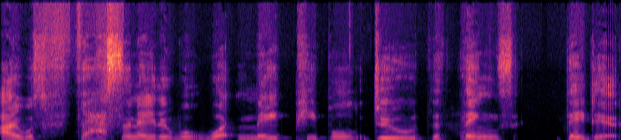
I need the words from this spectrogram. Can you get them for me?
I was fascinated with what made people do the things they did.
